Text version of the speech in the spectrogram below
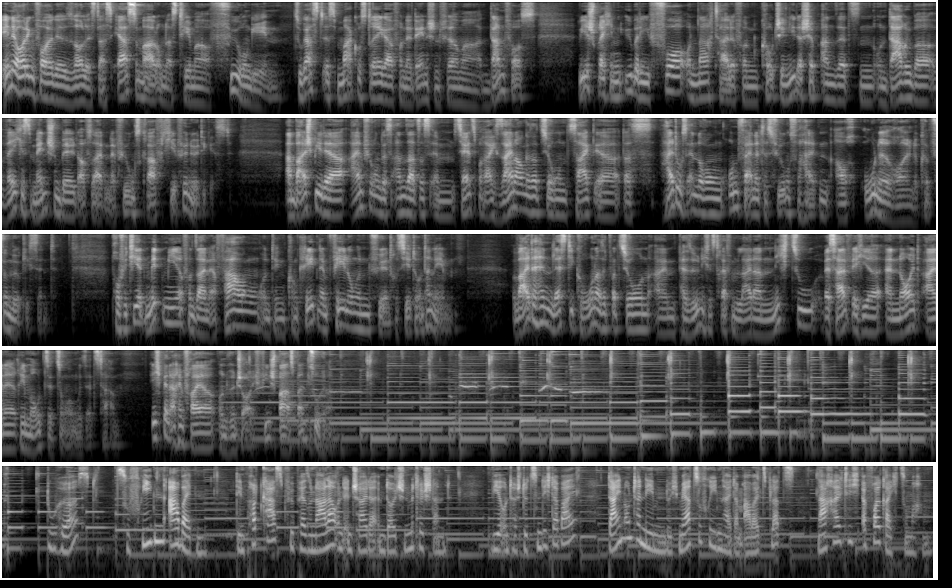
In der heutigen Folge soll es das erste Mal um das Thema Führung gehen. Zu Gast ist Markus Dräger von der dänischen Firma Danfoss. Wir sprechen über die Vor- und Nachteile von Coaching-Leadership-Ansätzen und darüber, welches Menschenbild auf Seiten der Führungskraft hierfür nötig ist. Am Beispiel der Einführung des Ansatzes im Sales-Bereich seiner Organisation zeigt er, dass Haltungsänderungen und verändertes Führungsverhalten auch ohne rollende Köpfe möglich sind profitiert mit mir von seinen Erfahrungen und den konkreten Empfehlungen für interessierte Unternehmen. Weiterhin lässt die Corona-Situation ein persönliches Treffen leider nicht zu, weshalb wir hier erneut eine Remote-Sitzung umgesetzt haben. Ich bin Achim Freier und wünsche euch viel Spaß beim Zuhören. Du hörst Zufrieden arbeiten den Podcast für Personaler und Entscheider im deutschen Mittelstand. Wir unterstützen dich dabei, dein Unternehmen durch mehr Zufriedenheit am Arbeitsplatz nachhaltig erfolgreich zu machen.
